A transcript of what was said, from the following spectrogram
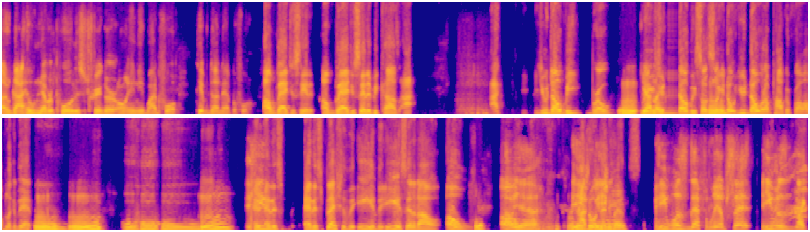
a guy who never pulled his trigger on anybody before. He've done that before. I'm glad you said it. I'm glad you said it because I, I, you know me, bro. Mm, You, yeah, I know. you know me, so so you know you know what I'm talking from. I'm looking at Mm, mm, ooh, ooh, ooh. mm. and, and it's and especially the Ian. The Ian said it all. Oh, Oh, yeah. I know what He- that he- he was definitely upset. He was like,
